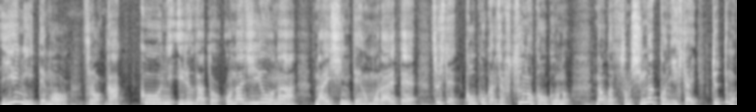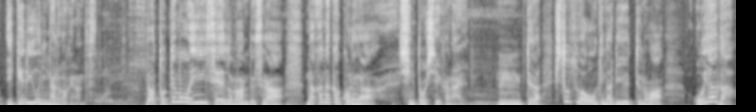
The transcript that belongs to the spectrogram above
家にいても、その学校にいるがと同じような内申点をもらえて、そして高校からじゃあ普通の高校の、なおかつその進学校に行きたいって言っても行けるようになるわけなんです。だからとてもいい制度なんですが、なかなかこれが浸透していかない。うん、っていうのは、一つは大きな理由っていうのは、親が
